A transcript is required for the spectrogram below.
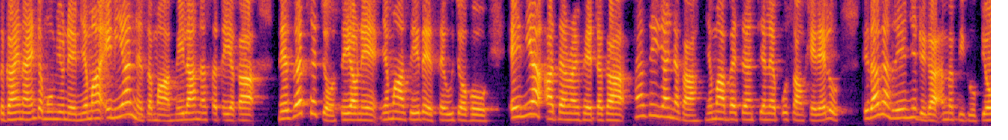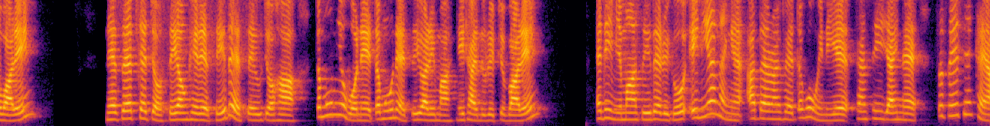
စကိုင်းတိုင်းတမုံမြို့နယ်မြန်မာအိန္ဒိယနယ်စပ်မှာမေလ22ရက်ကနယ်စပ်ဖြတ်ကျော်ဈေးရောက်တဲ့မြန်မာဈေးသည်10ဦးကျော်ကိုအိန္ဒိယအာတန်ရိုင်ဖယ်တပ်ကဖမ်းဆီးရိုက်နှက်ကမြန်မာဘက်ကျန်ပြန်လည်ပို့ဆောင်ခဲ့တယ်လို့ဒေသခံသတင်းမြစ်တွေက MFP ကိုပြောပါတယ်။နယ်စပ်ဖြတ်ကျော်ဈေးရောက်ခဲ့တဲ့ဈေးသည်10ဦးကျော်ဟာတမုံမြို့ပေါ်နဲ့တမုံနယ်ကျေးရွာတွေမှာနေထိုင်သူတွေဖြစ်ပါတယ်။ အဲ့ဒီမြန်မာဈေးသည်တွေကိုအိန္ဒိယနိုင်ငံအာတန်ရိုင်ဖယ်တပ်ဖွဲ့ဝင်တွေရဲ့ဖမ်းဆီးရိုက်နှက်စစ်ဆေးခြင်းခံရ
